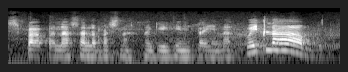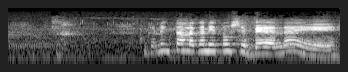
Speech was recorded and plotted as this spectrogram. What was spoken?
Si Papa nasa labas na, naghihintay na. Wait, love! Galing talaga nitong si Bella eh.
